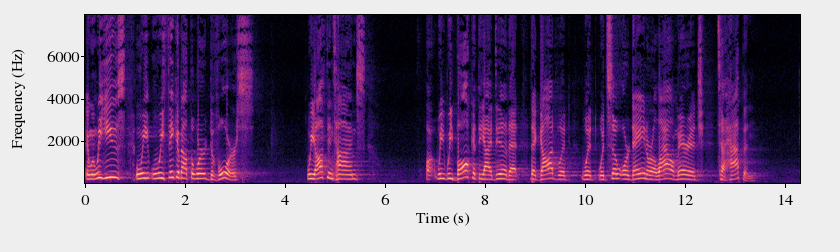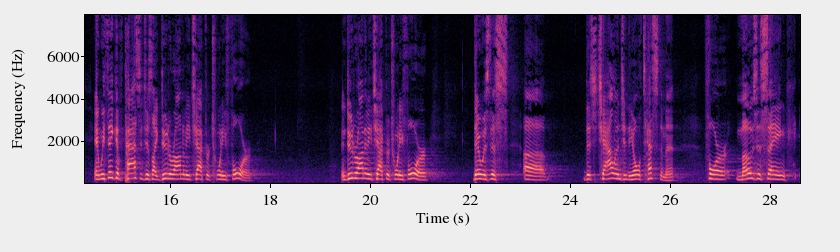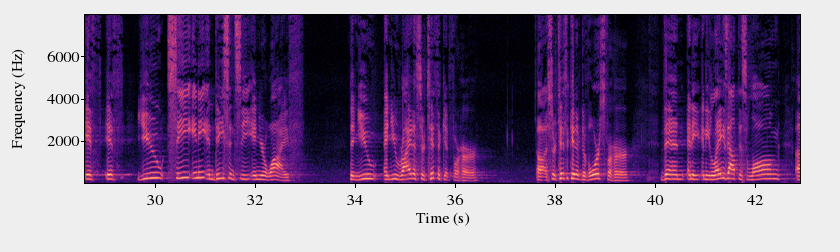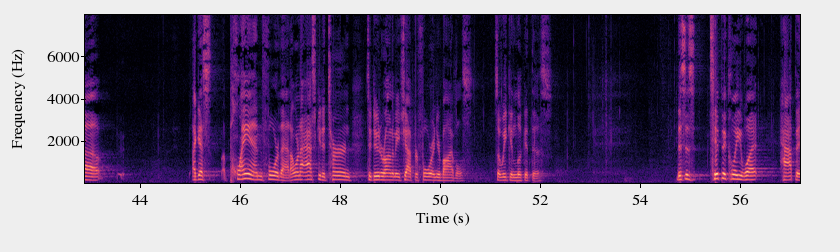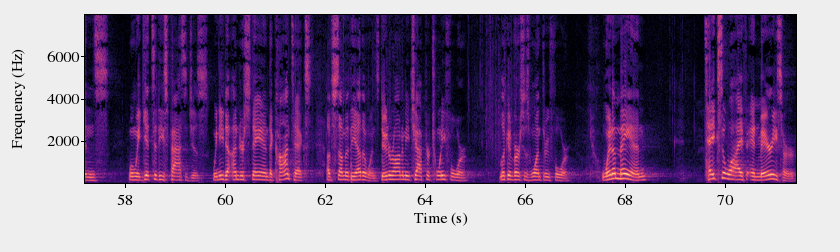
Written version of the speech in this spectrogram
And when we use, when we, when we think about the word divorce, we oftentimes uh, we, we balk at the idea that, that God would, would, would so ordain or allow marriage to happen. And we think of passages like Deuteronomy chapter 24. In Deuteronomy chapter 24, there was this, uh, this challenge in the Old Testament for Moses saying, if, if you see any indecency in your wife, then you, and you write a certificate for her, uh, a certificate of divorce for her, then, and he, and he lays out this long, uh, I guess, plan for that. I want to ask you to turn to Deuteronomy chapter 4 in your Bibles so we can look at this. This is typically what happens when we get to these passages. We need to understand the context of some of the other ones. Deuteronomy chapter 24, look in verses 1 through 4. When a man takes a wife and marries her,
